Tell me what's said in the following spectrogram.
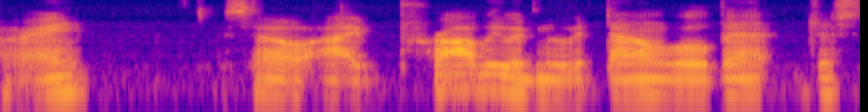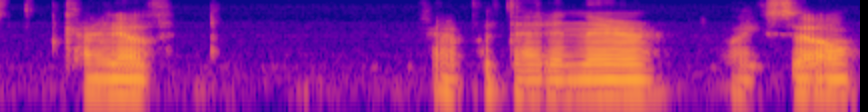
Alright, so I probably would move it down a little bit, just kind of kind of put that in there like so.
